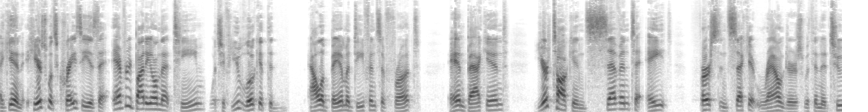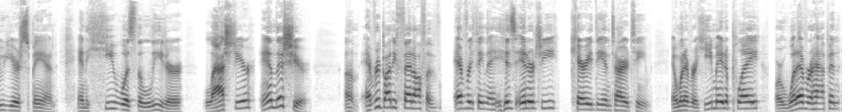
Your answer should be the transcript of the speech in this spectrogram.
again, here's what's crazy is that everybody on that team, which if you look at the Alabama defensive front and back end, you're talking seven to eight first and second rounders within a two year span. And he was the leader last year and this year. Um, everybody fed off of everything that his energy carried the entire team. And whenever he made a play or whatever happened,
